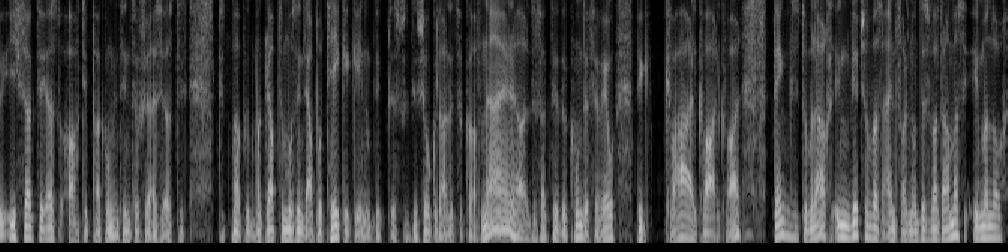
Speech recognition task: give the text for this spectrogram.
ich sagte erst, ach, die Packungen sind so scheiße aus. Man, man glaubt, man muss in die Apotheke gehen, um die, die Schokolade zu kaufen. Nein, halt, sagte der Kunde Ferrero, wie Qual, Qual, Qual. Denken Sie drüber nach, Ihnen wird schon was einfallen. Und das war damals immer noch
